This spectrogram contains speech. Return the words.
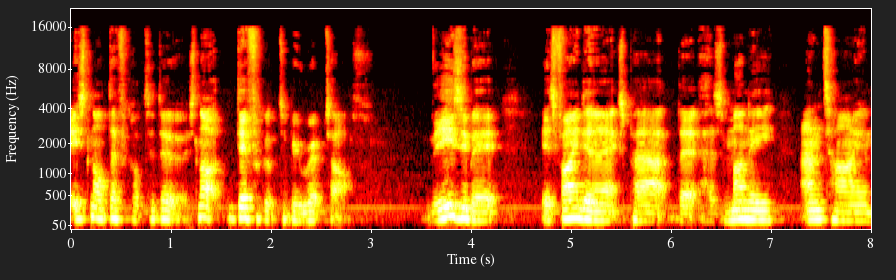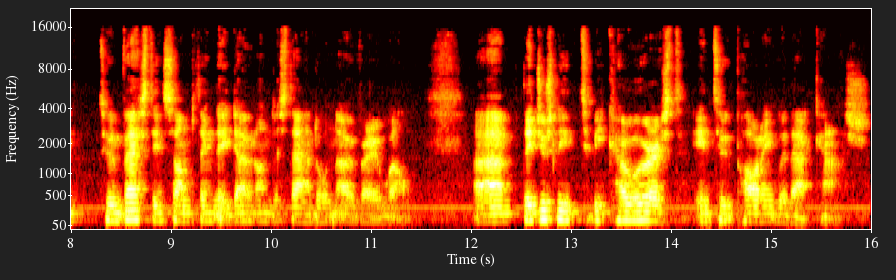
it's not difficult to do. It's not difficult to be ripped off. The easy bit is finding an expat that has money and time to invest in something they don't understand or know very well. Um, they just need to be coerced into parting with that cash.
